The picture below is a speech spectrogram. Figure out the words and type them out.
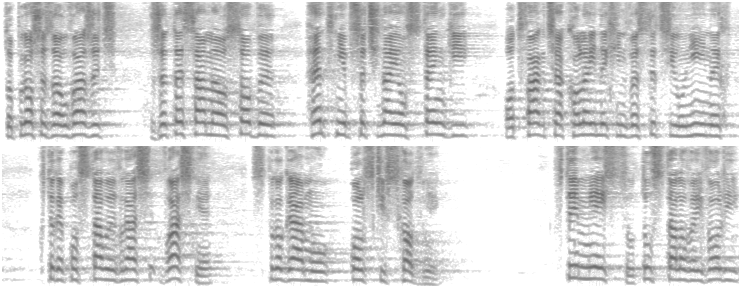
to proszę zauważyć, że te same osoby chętnie przecinają wstęgi otwarcia kolejnych inwestycji unijnych, które powstały właśnie z programu Polski Wschodniej. W tym miejscu, tu w Stalowej Woli,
